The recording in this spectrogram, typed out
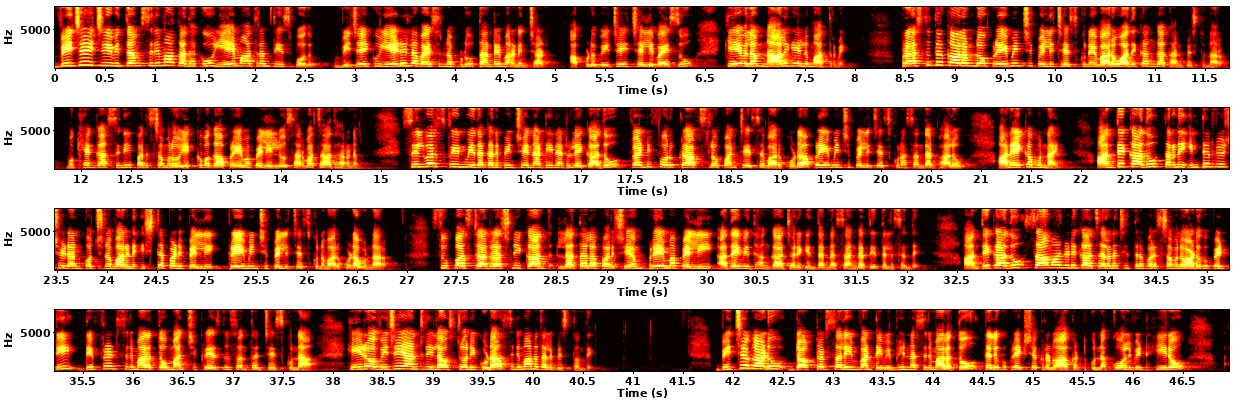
విజయ్ జీవితం సినిమా కథకు ఏమాత్రం తీసిపోదు. విజయ్కు ఏడేళ్ళ వయసున్నప్పుడు తండ్రి మరణించాడు. అప్పుడు విజయ్ చెల్లి వయసు కేవలం నాలుగేళ్ళు మాత్రమే. ప్రస్తుత కాలంలో ప్రేమించి పెళ్ళి చేసుకునేవారు అధికంగా కనిపిస్తున్నారు. ముఖ్యంగా సినీ పరిశ్రమలో ఎక్కువగా ప్రేమ పెళ్ళిళ్ళు సర్వసాధారణం. సిల్వర్ స్క్రీన్ మీద కనిపించే నటీనటులే కాదు ట్వంటీ ఫోర్ క్రాఫ్ట్స్లో పనిచేసేవారు కూడా ప్రేమించి పెళ్ళి చేసుకున్న సందర్భాలు అనేకం ఉన్నాయి అంతేకాదు తనని ఇంటర్వ్యూ చేయడానికి వచ్చిన వారిని ఇష్టపడి పెళ్ళి ప్రేమించి పెళ్ళి చేసుకున్న వారు కూడా ఉన్నారు. సూపర్ స్టార్ రజనీకాంత్ లతల పరిచయం ప్రేమ పెళ్ళి అదే విధంగా జరిగిందన్న సంగతి తెలిసిందే. అంతేకాదు సామాన్యుడిగా చలనచిత్ర పరిశ్రమలో అడుగుపెట్టి డిఫరెంట్ సినిమాలతో మంచి క్రేజ్ను సొంతం చేసుకున్న hero Vijay Antony love story కూడా సినిమాను తలపిస్తుంది. బిచ్చగాడు డాక్టర్ సలీం వంటి విభిన్న సినిమాలతో తెలుగు ప్రేక్షకులను ఆకట్టుకున్న కోల్విడ్ హీరో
